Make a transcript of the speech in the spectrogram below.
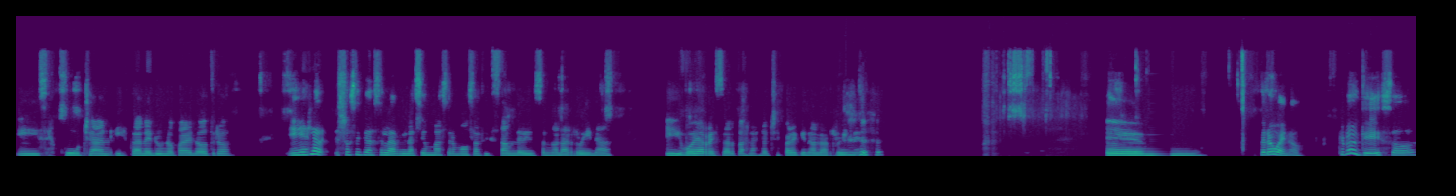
y se escuchan y están el uno para el otro. Y es la, yo sé que va a ser la relación más hermosa si Sam Levinson no la arruina. Y voy a rezar todas las noches para que no la arruine. Em, pero bueno, creo que eso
